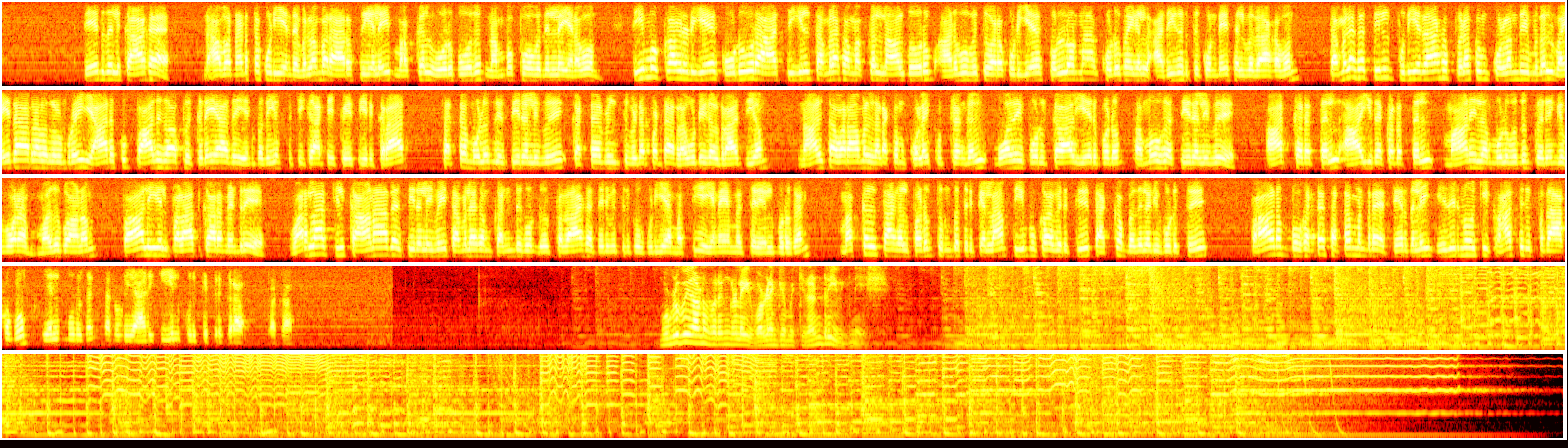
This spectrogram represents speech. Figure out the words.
தேர்தலுக்காக அவர் நடத்தக்கூடிய இந்த விளம்பர அரசியலை மக்கள் ஒருபோதும் நம்ப போவதில்லை எனவும் திமுகவினுடைய கொடூர ஆட்சியில் தமிழக மக்கள் நாள்தோறும் அனுபவித்து வரக்கூடிய சொல்லொன்னா கொடுமைகள் அதிகரித்துக் கொண்டே செல்வதாகவும் தமிழகத்தில் புதியதாக பிறக்கும் குழந்தை முதல் வயதானவர்கள் முறை யாருக்கும் பாதுகாப்பு கிடையாது என்பதையும் சுட்டிக்காட்டி பேசியிருக்கிறார். சட்டம் ஒழுங்கு சீரழிவு கட்டவிழ்த்து விடப்பட்ட ரவுடிகள் ராஜ்யம் நாள் தவறாமல் நடக்கும் கொலை குற்றங்கள் போதைப் பொருட்களால் ஏற்படும் சமூக சீரழிவு ஆட்கடத்தல் ஆயுத கடத்தல் மாநிலம் முழுவதும் பெருங்கி போன மதுபானம் பாலியல் பலாத்காரம் என்று வரலாற்றில் காணாத சீரழிவை தமிழகம் கண்டு கொண்டிருப்பதாக தெரிவித்திருக்கக்கூடிய மத்திய இணையமைச்சர் எல்முருகன் மக்கள் தாங்கள் படும் துன்பத்திற்கெல்லாம் திமுகவிற்கு தக்க பதிலடி கொடுத்து பாடம் புகட்ட சட்டமன்ற தேர்தலை எதிர்நோக்கி காத்திருப்பதாகவும் எல் முருகன் தன்னுடைய அறிக்கையில் குறிப்பிட்டிருக்கிறார் பிரகாஷ். முழுமையான விவரங்களை வழங்கியமைக்கு நன்றி விக்னேஷ்.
